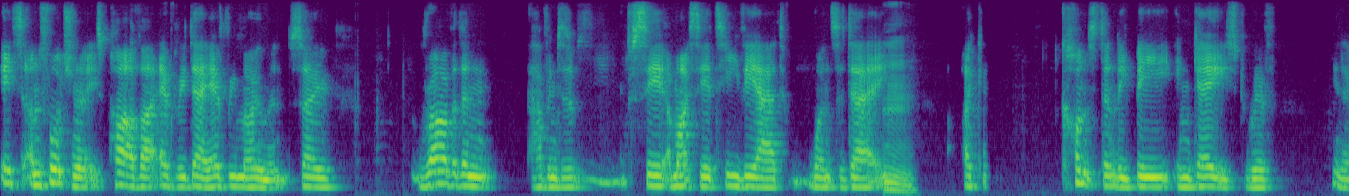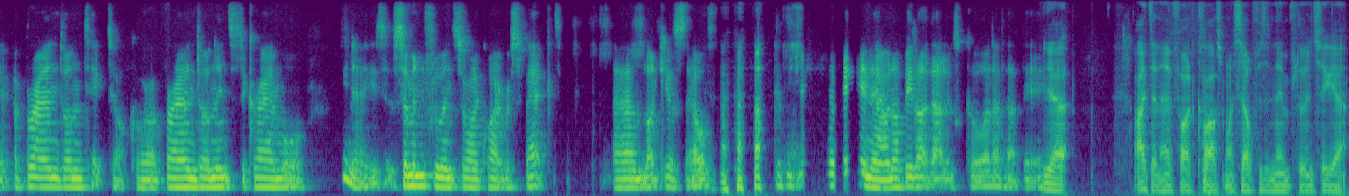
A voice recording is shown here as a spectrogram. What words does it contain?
it's unfortunately it's part of our everyday every moment so rather than having to see i might see a tv ad once a day Mm, i can constantly be engaged with you know a brand on tiktok or a brand on instagram or you know some influencer i quite respect um, like yourself could be drinking a beer now and I'd be like that looks cool i'd have that beer yeah. I don't know if I'd class myself as an influencer yet.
